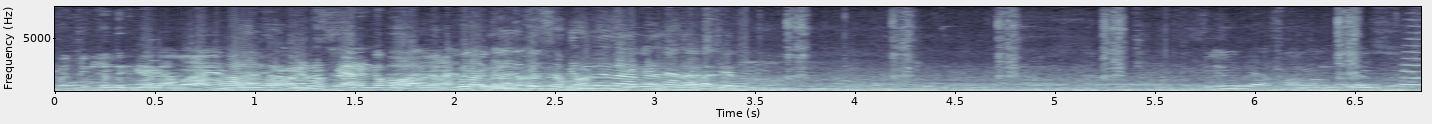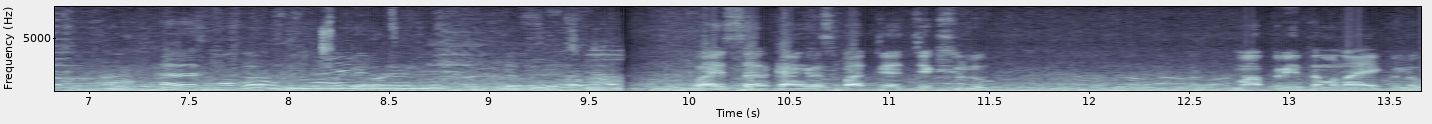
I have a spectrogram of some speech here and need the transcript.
కొంచెం ముందుకు జగన్ జై కొంచెం ముందుకు వైఎస్ఆర్ కాంగ్రెస్ పార్టీ అధ్యక్షులు మా ప్రీతమ నాయకులు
